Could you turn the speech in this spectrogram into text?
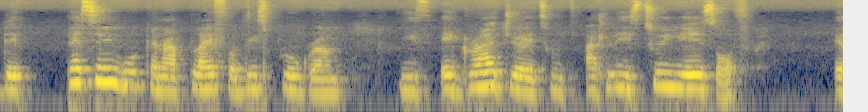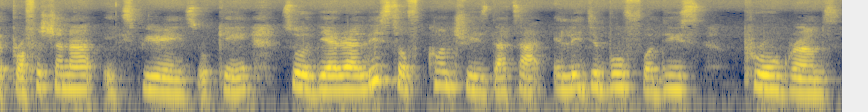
The person who can apply for this program is a graduate with at least two years of a professional experience okay? So there are a list of countries that are eligible for these programs.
